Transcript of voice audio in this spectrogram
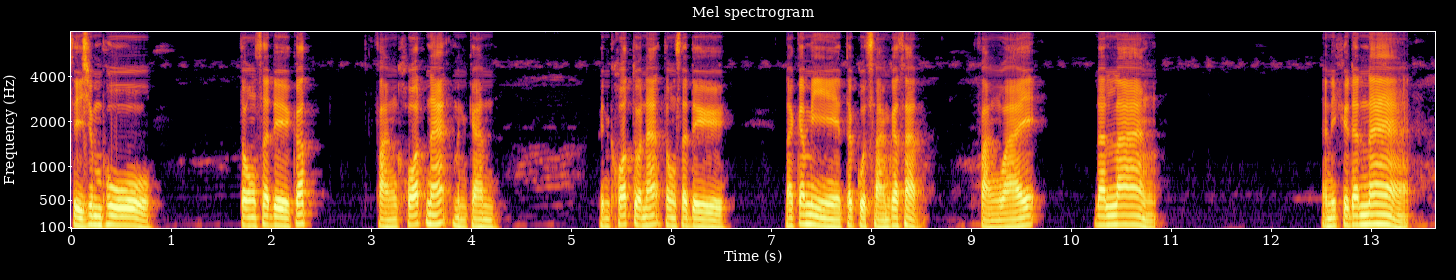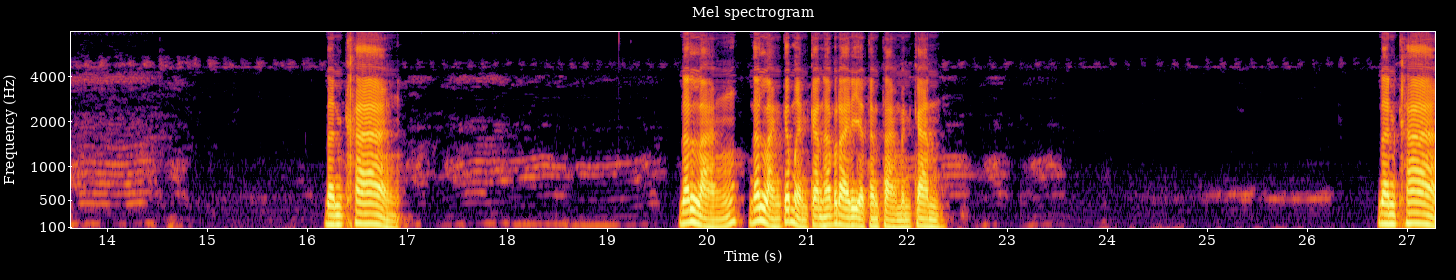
สีชมพู ตรงสะดือก็ฝังโคดนะเหมือนกัน เป็นโคดตัวนะตรงสะดือ แล้วก็มีตะกุดสามกษัตริย์ ฝังไว้ด้านล่าง อันนี้คือด้านหน้า ด้านข้าง ด้านหลัง ด้านหลังก็เหมือนกันครับรายละเอียดต่าง ๆ เหมือนกัน ด้านข้าง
